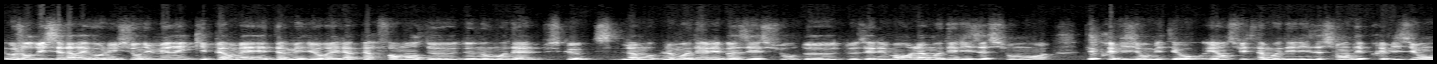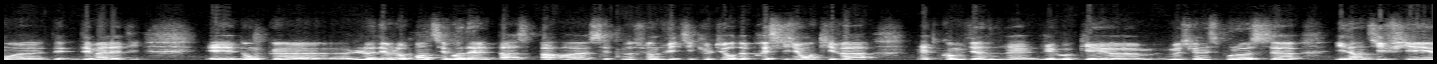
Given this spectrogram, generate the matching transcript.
Aujourd'hui, c'est la révolution numérique qui permet d'améliorer la performance de, de, nos modèles, puisque le modèle est basé sur deux, deux, éléments la modélisation euh, des prévisions météo et ensuite la modélisation des prévisions euh, des, maladies. Et donc, euh, le développement de ces modèles passe par cette notion de viticulture de précision qui va être, comme vient de l'évoquer Monsieur Nespoulos, identifier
